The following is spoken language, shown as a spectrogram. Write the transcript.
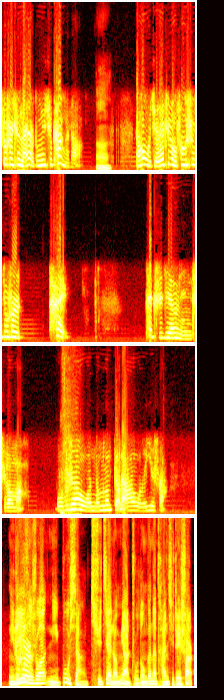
就是去买点东西去看看他。嗯。然后我觉得这种方式就是太太直接了，你知道吗？我不知道我能不能表达我的意思。你的意思说你不想去见着面，主动跟他谈起这事儿？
